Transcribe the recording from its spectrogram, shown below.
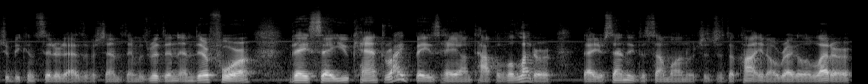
should be considered as if Hashem's name was written, and therefore they say you can't write Beis Hey on top of a letter that you're sending to someone, which is just a you know regular letter.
